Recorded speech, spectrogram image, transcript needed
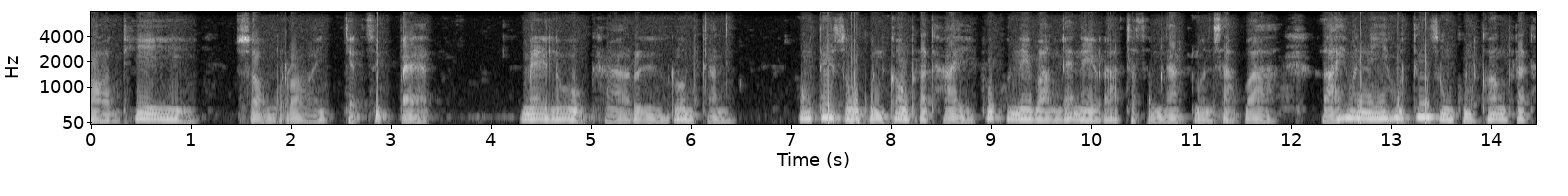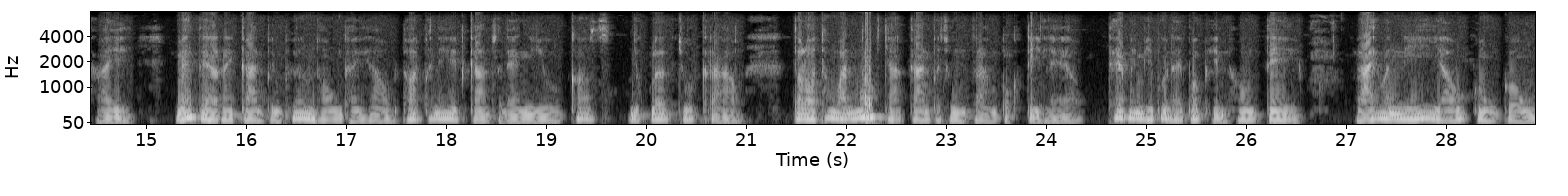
ตอนที่ 278 แม่ลูกหารือร่วมกันฮงเต้ทรงขุนกล้องพระไทย ผู้คนในวังและในราชสำนักล้วนทราบว่า หลายวันนี้ฮงเต้ทรงขุนกล้องพระไทย แม้แต่รายการเป็นเพื่อนทองไทยเฮาทอดพระเนตรการแสดงนิ้วก็ยกเลิกชั่วคราว ตลอดทั้งวันนอกจากการประชุมตามปกติแล้ว แทบไม่มีผู้ใดพบเห็นฮ่องเต้หลายวันนี้เหยากงกง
